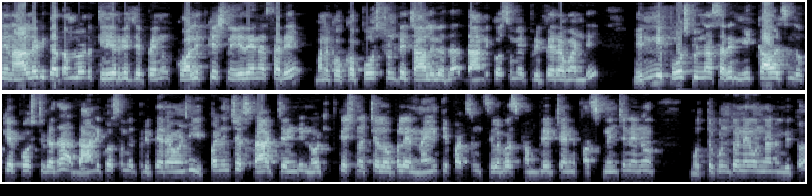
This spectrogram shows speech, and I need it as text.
నేను ఆల్రెడీ గతంలో క్లియర్గా చెప్పాను క్వాలిఫికేషన్ ఏదైనా సరే మనకు ఒక పోస్ట్ ఉంటే చాలు కదా దానికోసమే ప్రిపేర్ అవ్వండి. ఎన్ని పోస్టులు ఉన్నా సరే మీకు కావాల్సింది ఒకే పోస్ట్ కదా దానికోసమే ప్రిపేర్ అవ్వండి. ఇప్పటి నుంచే స్టార్ట్ చేయండి. నోటిఫికేషన్ వచ్చే లోపలే నైన్టీ పర్సెంట్ సిలబస్ కంప్లీట్ చేయండి. ఫస్ట్ నుంచి నేను మొత్తుకుంటూనే ఉన్నాను మీతో.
